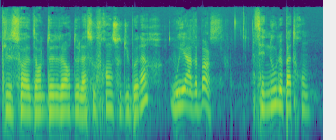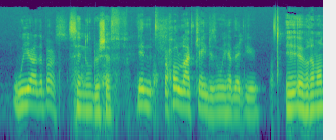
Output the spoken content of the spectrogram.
qu'elles soient dans, de l'ordre de la souffrance ou du bonheur. We are the boss. C'est nous le patron, We are the boss. c'est nous le chef. Then the whole life changes when we have that view. Et euh, vraiment,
